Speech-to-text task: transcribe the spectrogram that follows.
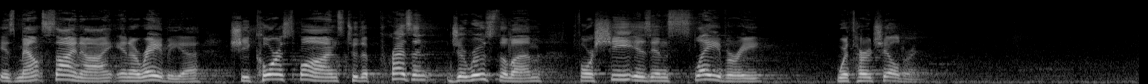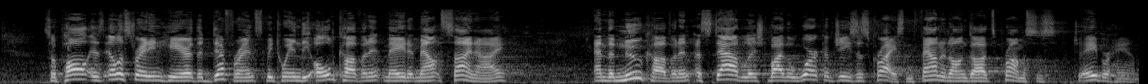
is Mount Sinai in Arabia. She corresponds to the present Jerusalem, for she is in slavery with her children. So, Paul is illustrating here the difference between the old covenant made at Mount Sinai and the new covenant established by the work of Jesus Christ and founded on God's promises to Abraham.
